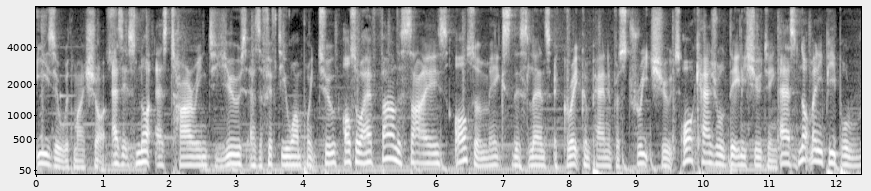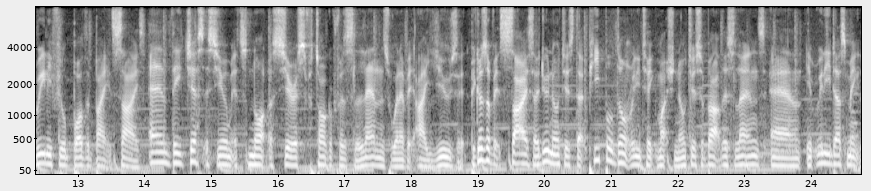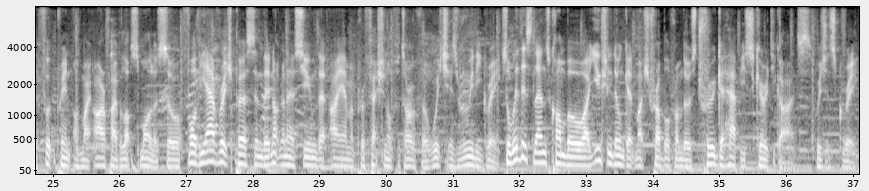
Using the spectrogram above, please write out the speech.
easier with my shots as it's not as tiring to use as a 51.2. Also I have found the size also makes this lens a great companion for street shoots or casual daily shooting as not many people really feel bothered by its size and they just assume it's not a serious photographer's lens whenever I use it. Because of its size I do notice that people don't really take much notice about this lens and it really does make the footprint of my R5 a lot smaller so for the average person they're not going to assume that I am a professional photographer which is really great. So with this lens combo I usually don't get much trouble from those trigger happy security guards which is great.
